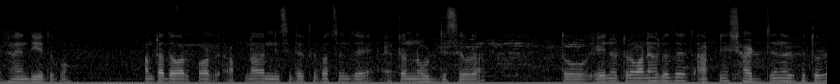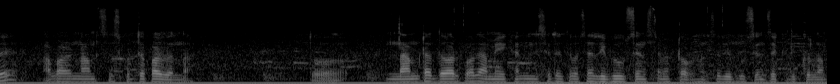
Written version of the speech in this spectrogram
এখানে দিয়ে দেব। নামটা দেওয়ার পর আপনারা নিচে দেখতে পাচ্ছেন যে একটা নোট দিছে ওরা। তো এই নোটটার মানে হলো যে আপনি ষাট দিনের ভিতরে আবার নাম চেঞ্জ করতে পারবেন না। তো নামটা দেওয়ার পরে আমি এখানে নিচে দেখতে পাচ্ছি রিভিউ চেঞ্জ নামে একটা অপশন আছে রিভিউ চেঞ্জে ক্লিক করলাম।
